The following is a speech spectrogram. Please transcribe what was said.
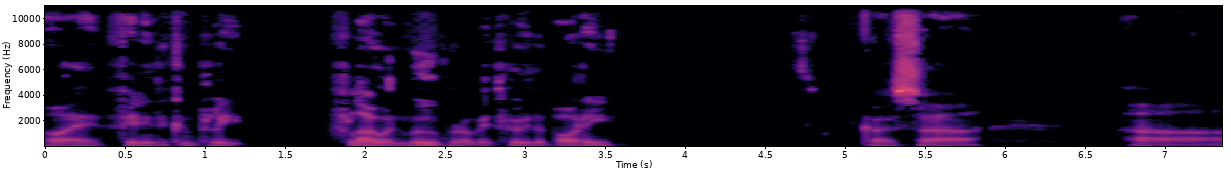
by feeling the complete flow and movement of it through the body, because uh, uh,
